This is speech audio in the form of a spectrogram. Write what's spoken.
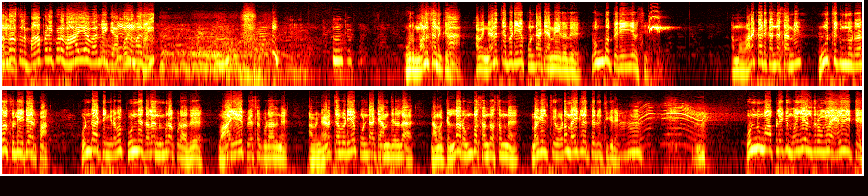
சந்தோஷத்துல மாப்பிள்ளை கூட வாயே வரலீங்க பொண்ணு மாதிரி. ஒரு மனுஷனுக்கு. அவன் நினைச்சபடியே பொண்டாட்டி அமைகிறது ரொம்ப பெரிய விஷயம். நம்ம வரக்காடு கந்தசாமி மூச்சுக்கு முன்னோட தடவை சொல்லிக்கிட்டே இருப்பான். பொண்டாட்டிங்கிறவன் குண்டதெல்லாம் நிமிரக்கூடாது. வாயே பேசக்கூடாதுன்னு. அவன் நினைச்சபடியே பொண்டாட்டி அமைஞ்சதுல நமக்கெல்லாம் ரொம்ப சந்தோஷம்னு மகிழ்ச்சியோட மைக்கில தெரிவிச்சுக்கிறேன். பொண்ணு மாப்பிள்ளைக்கு மொய் எழுதுறவங்க எழுதிட்டு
